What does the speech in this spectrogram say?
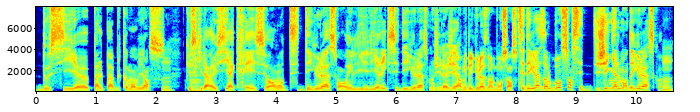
d'aussi euh, palpable comme ambiance Mm. Que ce Mm. qu'il a réussi à créer. C'est vraiment dégueulasse. On relit les lyrics, c'est dégueulasse. Moi, j'ai la gerbe. Mais dégueulasse dans le bon sens. C'est dégueulasse dans le bon sens. C'est génialement dégueulasse, quoi. Mm.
